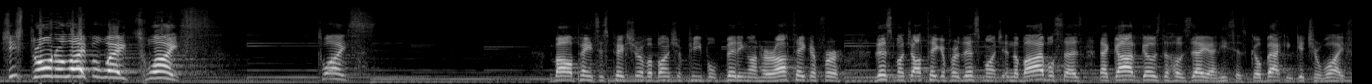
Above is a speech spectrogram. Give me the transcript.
She's thrown her life away twice. Twice. The Bible paints this picture of a bunch of people bidding on her. I'll take her for this much, I'll take her for this much. And the Bible says that God goes to Hosea and he says, Go back and get your wife.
